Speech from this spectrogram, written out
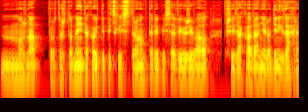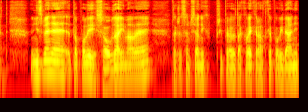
možná protože to není takový typický strom, který by se využíval při zakládání rodinných zahrad. Nicméně topoly jsou zajímavé, takže jsem si o nich připravil takové krátké povídání.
